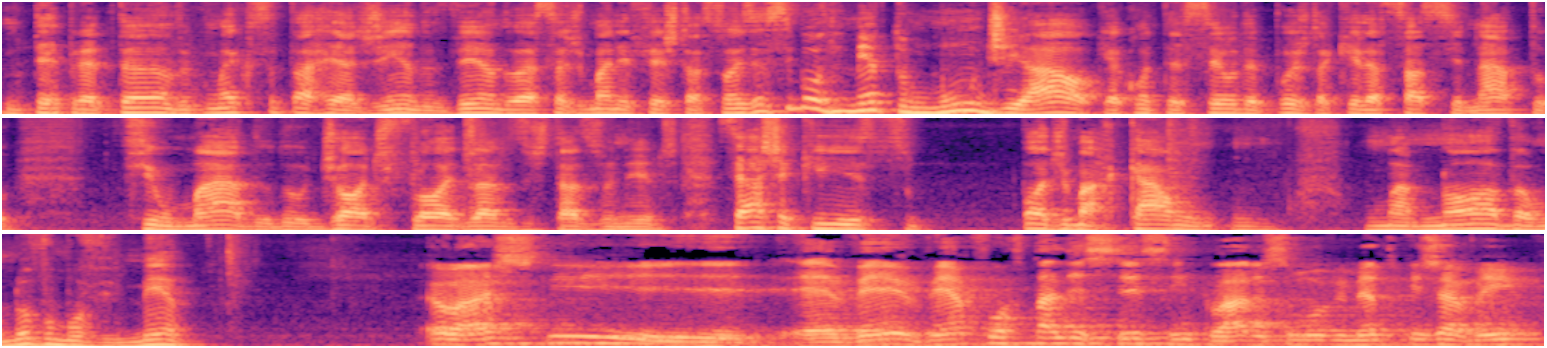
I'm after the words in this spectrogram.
interpretando, como é que você está reagindo, vendo essas manifestações, esse movimento mundial que aconteceu depois daquele assassinato filmado do George Floyd lá nos Estados Unidos? Você acha que isso pode marcar um- um- uma nova, um novo movimento? Eu acho que é, vem, vem a fortalecer, sim, claro, esse movimento que já vem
